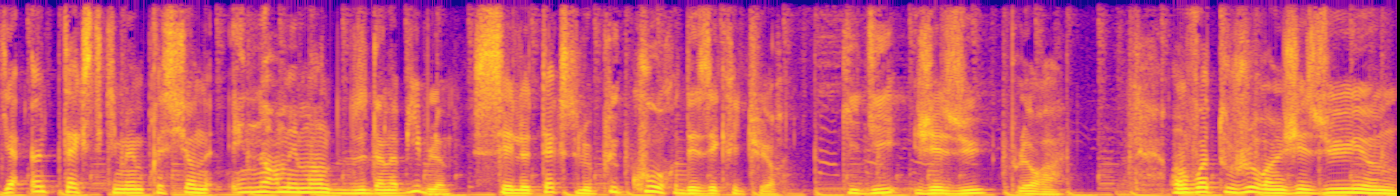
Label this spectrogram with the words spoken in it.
il y a un texte qui m'impressionne énormément dans la Bible. C'est le texte le plus court des Écritures, qui dit Jésus pleura. On voit toujours un Jésus euh,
